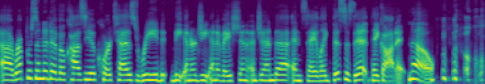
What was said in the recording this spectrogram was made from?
uh, Representative Ocasio Cortez read the energy innovation agenda and say, like, this is it, they got it? No. no.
